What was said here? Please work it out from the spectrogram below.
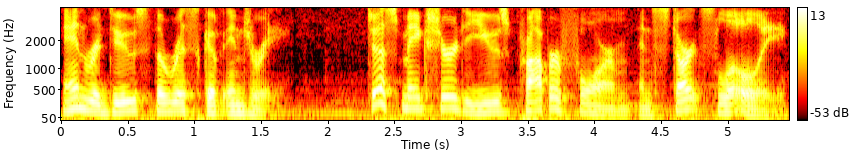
and reduce the risk of injury. Just make sure to use proper form and start slowly,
